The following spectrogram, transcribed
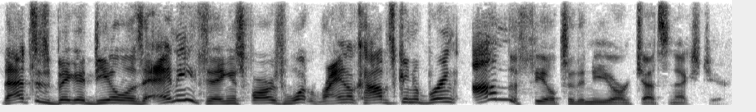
that's as big a deal as anything as far as what Randall Cobb's going to bring on the field to the New York Jets next year.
